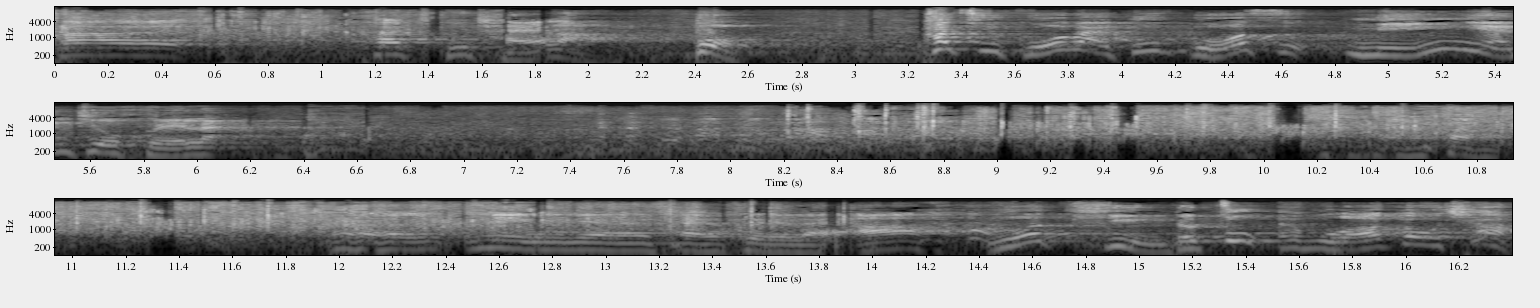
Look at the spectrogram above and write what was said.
他他出差了，不，他去国外读博士，明年就回来。明 年才回来啊！我挺得住，我够呛。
